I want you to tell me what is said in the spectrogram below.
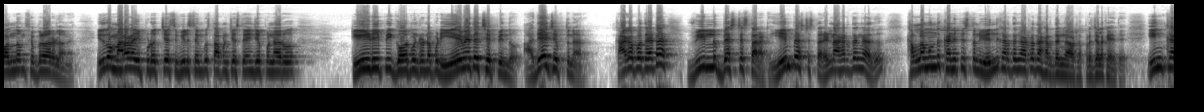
పంతొమ్మిది ఫిబ్రవరిలోనే. ఇదిగో మరలా ఇప్పుడు వచ్చేసి వీళ్ళు శంకుస్థాపన చేస్తే ఏం చెప్పున్నారు టీడీపీ గవర్నమెంట్ ఉన్నప్పుడు ఏమైతే చెప్పిందో అదే చెప్తున్నారు. కాకపోతే అట వీళ్ళు బెస్ట్ ఇస్తారట. ఏం బెస్ట్ ఇస్తారండి నాకు అర్థం కాదు. కళ్ళ ముందు కనిపిస్తున్నాయి ఎందుకు అర్థం కావట్లేదు? నాకు అర్థం కావట్లేదు ప్రజలకైతే. ఇంకా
